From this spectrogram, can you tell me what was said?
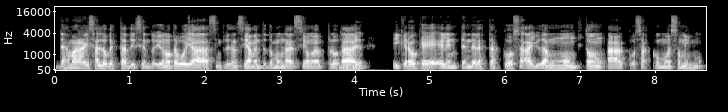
déjame analizar lo que estás diciendo, yo no te voy a simple y sencillamente tomar una decisión, explotar, y creo que el entender estas cosas ayudan un montón a cosas como eso mismo,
